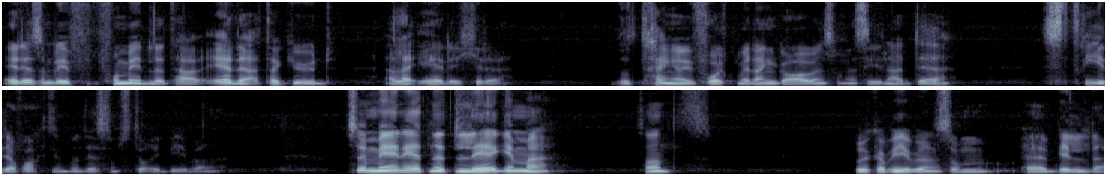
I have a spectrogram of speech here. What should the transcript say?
Er det som blir formidlet her, er det etter Gud, eller er det ikke det? Så trenger vi folk med den gaven som kan si nei, det strider faktisk mot det som står i Bibelen. Så er menigheten et legeme. Sant? Bruker Bibelen som eh, bilde.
